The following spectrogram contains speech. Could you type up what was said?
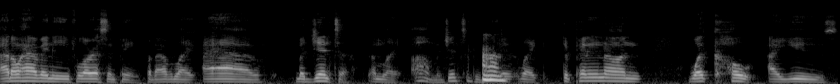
I don't have any fluorescent pink, but I'm like, I have magenta. I'm like, oh, magenta could Uh-huh. like depending on what coat I use,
